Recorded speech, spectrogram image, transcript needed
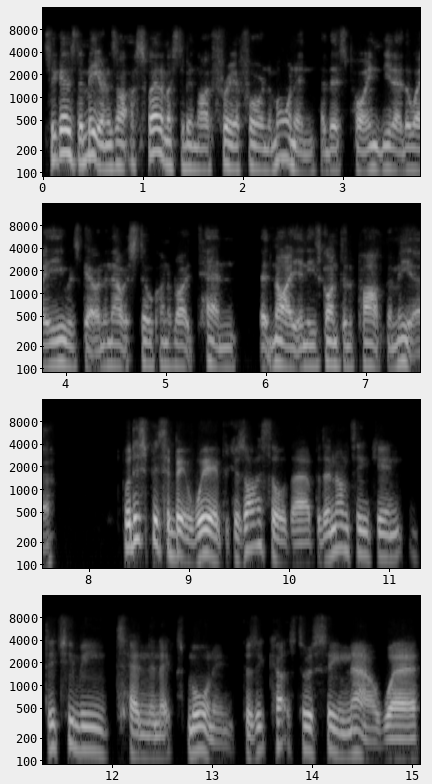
So he goes to meet her, and he's like, I swear it must have been like three or four in the morning at this point, you know, the way he was going. And now it's still kind of like 10 at night, and he's gone to the park to meet her. Well, this bit's a bit weird because I thought that, but then I'm thinking, did she mean 10 the next morning? Because it cuts to a scene now where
